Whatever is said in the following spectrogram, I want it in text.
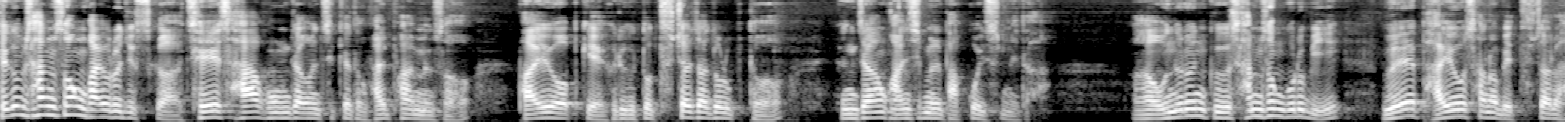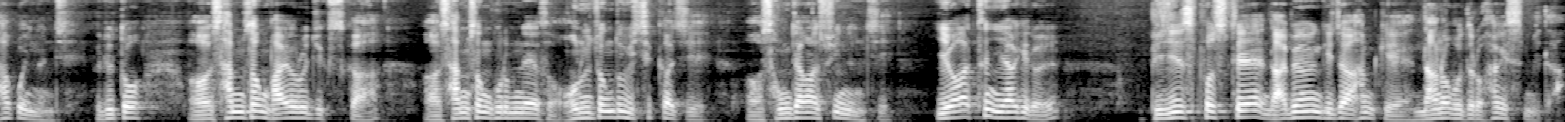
최근 삼성 바이오로직스가 제4 공장을 짓겠다고 발표하면서 바이오 업계 그리고 또 투자자들로부터 굉장한 관심을 받고 있습니다. 아, 오늘은 그 삼성그룹이 왜 바이오 산업에 투자를 하고 있는지 그리고 또 어, 삼성 바이오로직스가 어, 삼성그룹 내에서 어느 정도 위치까지 어, 성장할 수 있는지 이와 같은 이야기를 비즈니스 포스트의 나병현 기자와 함께 나눠보도록 하겠습니다.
